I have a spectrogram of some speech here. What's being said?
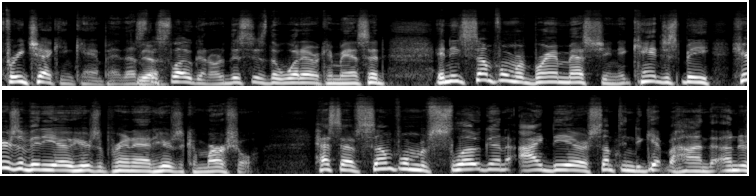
free checking campaign. That's Yeah. the slogan, or this is the whatever campaign. I said it needs some form of brand messaging. It can't just be here's a video, here's a print ad, here's a commercial. Has to have some form of slogan, idea, or something to get behind that under,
